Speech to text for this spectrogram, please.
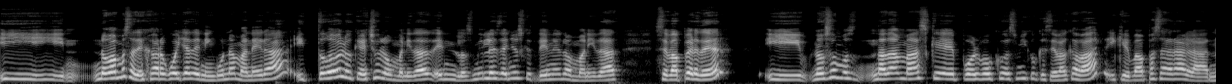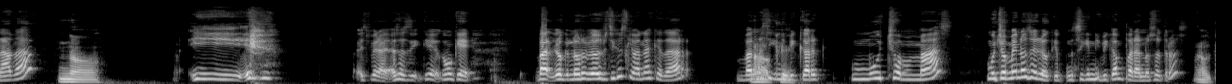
y no vamos a dejar huella de ninguna manera y todo lo que ha hecho la humanidad en los miles de años que tiene la humanidad se va a perder y no somos nada más que polvo cósmico que se va a acabar y que va a pasar a la nada No, y espera, eso sí, que como que va- lo que- los, los chicos que van a quedar van Ah, a significar mucho más, mucho menos de lo que significan para nosotros. ok,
